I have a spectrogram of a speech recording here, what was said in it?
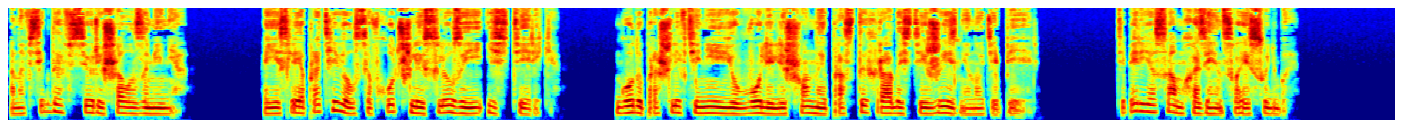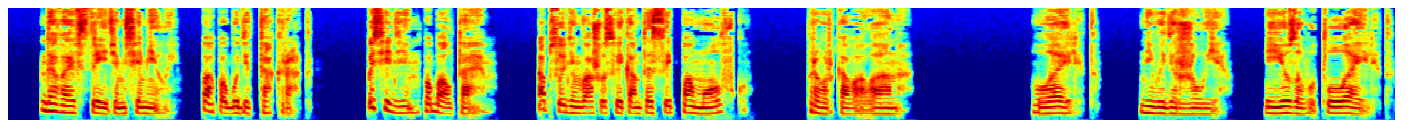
Она всегда все решала за меня. А если я противился, в ход шли слезы и истерики. Годы прошли в тени ее воли, лишенные простых радостей жизни, но теперь... Теперь я сам хозяин своей судьбы. «Давай встретимся, милый. Папа будет так рад», Посидим, поболтаем, обсудим вашу с Викантессой помолвку», — проворковала она. «Лайлит», — не выдержал я. Ее зовут Лайлит.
